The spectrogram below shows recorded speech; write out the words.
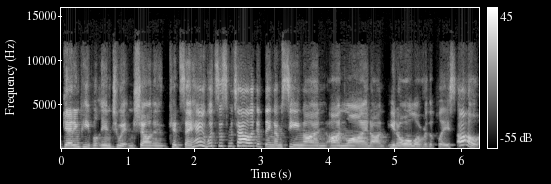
getting people into it and showing the kids saying, "Hey, what's this Metallica thing I'm seeing on online on you know all over the place?" Oh,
